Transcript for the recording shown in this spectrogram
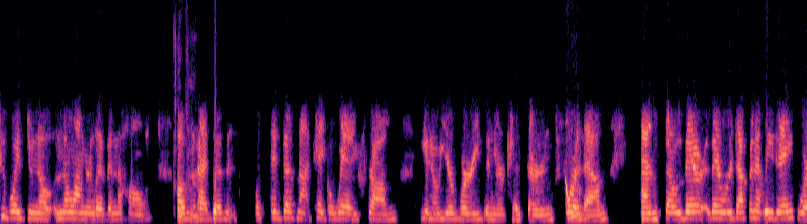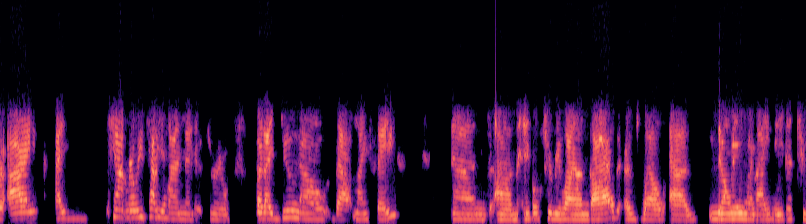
two boys do no no longer live in the home, although Okay. that doesn't it does not take away from you know your worries and your concerns for Right. them. And so there there were definitely days where I I can't really tell you how I made it through, but I do know that my faith and um, able to rely on God as well as knowing when I needed to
